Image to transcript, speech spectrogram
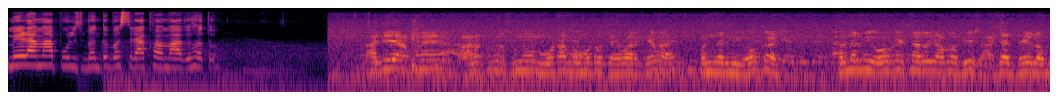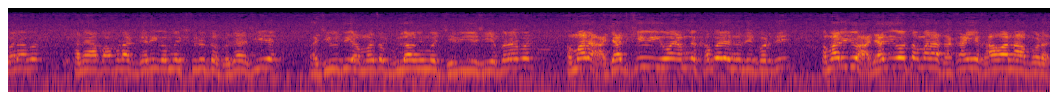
મેળામાં પોલીસ બંદોબસ્ત રાખવામાં આવ્યો હતો. આજે આપણે ભારત વર્ષનો મોટામાં મોટો તહેવાર કહેવાય, પંદરમી ઓગસ્ટ. પંદરમી ઓગસ્ટના રોજ આપણો દેશ આઝાદ થયેલો, બરાબર? અને આપ આપણા ગરીબ અમે ખેડૂતો બધા છીએ. હજી સુધી અમે તો ગુલામીમાં જીવીએ છીએ, બરાબર? અમારે આઝાદ કેવી હોય અમને ખબર નથી પડતી. અમારી જો આઝાદી હોય તો અમારા ધકાઈએ ખાવા ના પડે.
